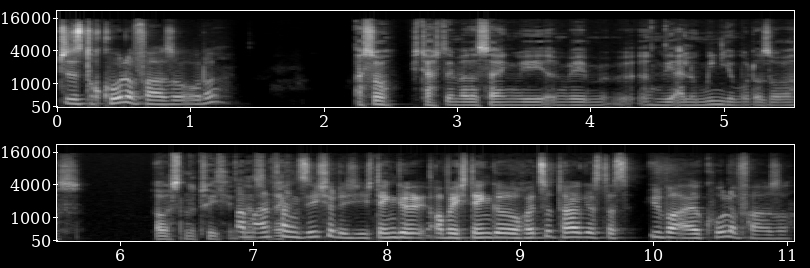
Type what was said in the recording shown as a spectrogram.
das ist doch Kohlefaser, oder? Ach so, ich dachte immer, das sei irgendwie, irgendwie, irgendwie Aluminium oder sowas. Aber es ist natürlich. Am Anfang recht. sicherlich. Ich denke, aber ich denke, heutzutage ist das überall Kohlefaser.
